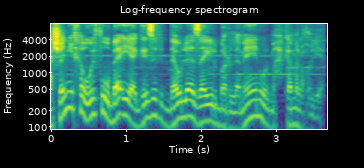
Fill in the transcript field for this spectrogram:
عشان يخوفوا باقي أجهزة الدولة زي البرلمان والمحكمة العليا.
